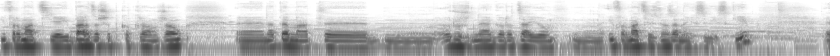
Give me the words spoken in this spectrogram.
informacje i bardzo szybko krążą na temat różnego rodzaju informacji związanych z whisky. E,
